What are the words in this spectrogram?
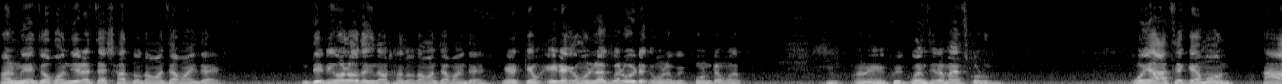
আর মেয়ে যখন যেটা চায়, সাধারণত আমার জামাই দেয়। দেরি হলেও দেয়, কিন্তু আমার সাধারণত আমার জামাই দেয়। এটা কেমন এইটা কেমন লাগবে আর ওইটা কেমন লাগবে? কোনটার মধ্যে মানে ফ্রিকোয়েন্সিটা ম্যাচ করুন। ওই আছে কেমন? হ্যাঁ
